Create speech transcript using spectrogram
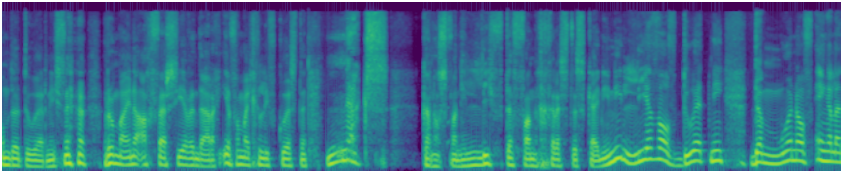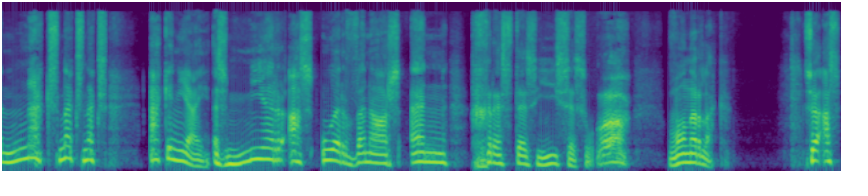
om dit te hoor nie? Romeine 8 vers 37, een van my geliefkoeste. Niks kan ons van die liefde van Christus skei nie. Nie lewe of dood nie, demone of engele, niks, niks, niks. Ek en jy is meer as oorwinnaars in Christus Jesus. Oh, wonderlik. So as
